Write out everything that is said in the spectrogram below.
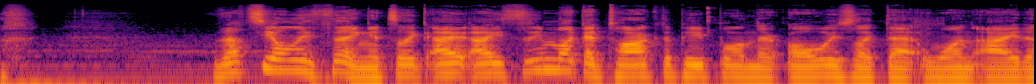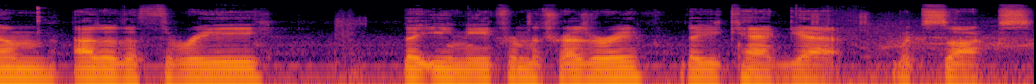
That's the only thing. It's like I, I seem like I talk to people and they're always like that one item out of the three that you need from the treasury that you can't get which sucks.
